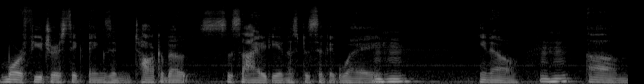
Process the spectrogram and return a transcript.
more futuristic things and talk about society in a specific way. Mm-hmm. You know, Mm-hmm. um,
